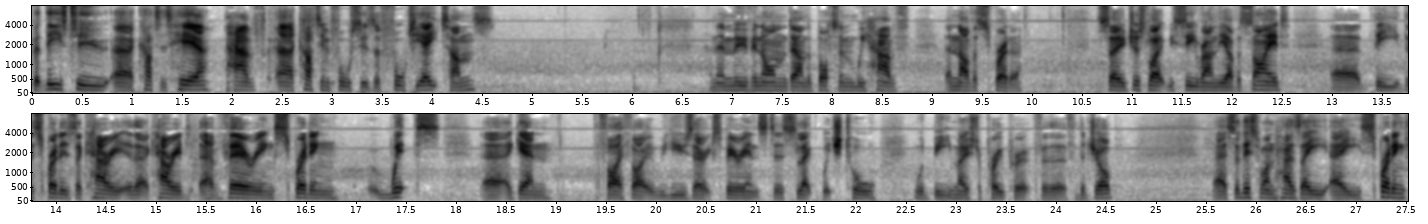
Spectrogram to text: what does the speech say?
But these two uh, cutters here have uh, cutting forces of 48 tons. And then moving on down the bottom, we have another spreader. So just like we see around the other side, uh, the the spreaders are carried that are carried have varying spreading widths. Uh, again, the firefighter would use their experience to select which tool would be most appropriate for the for the job. Uh, so this one has a, a spreading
